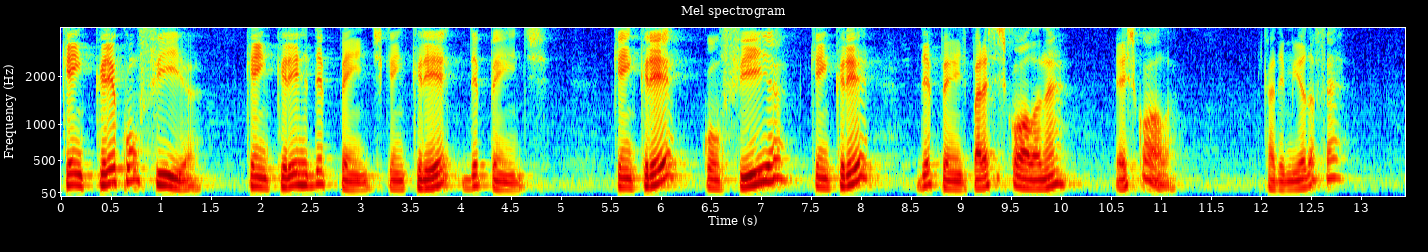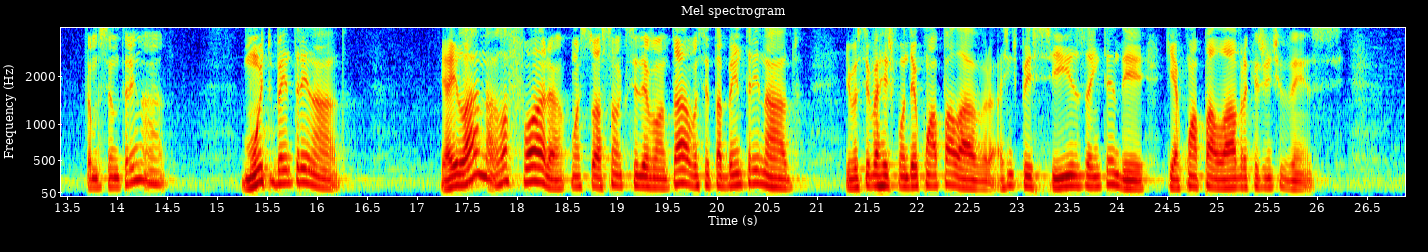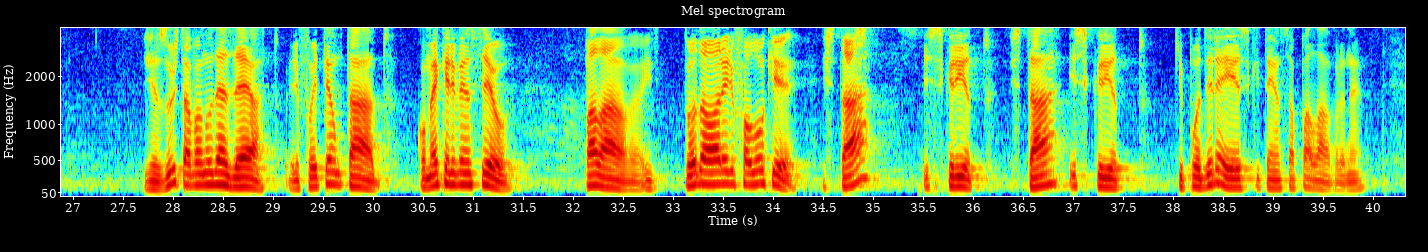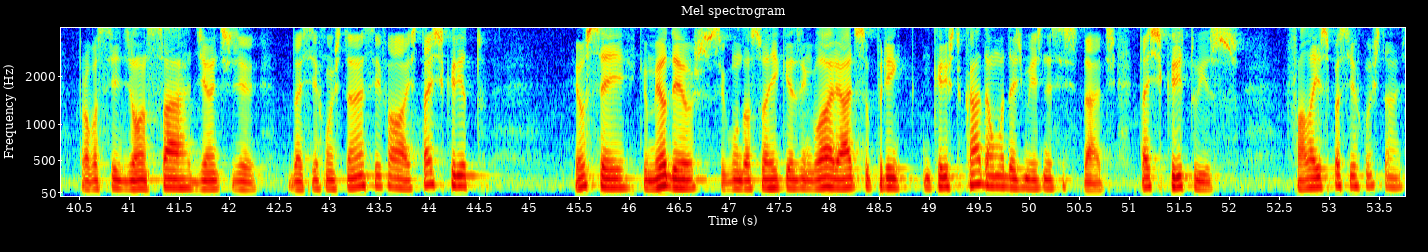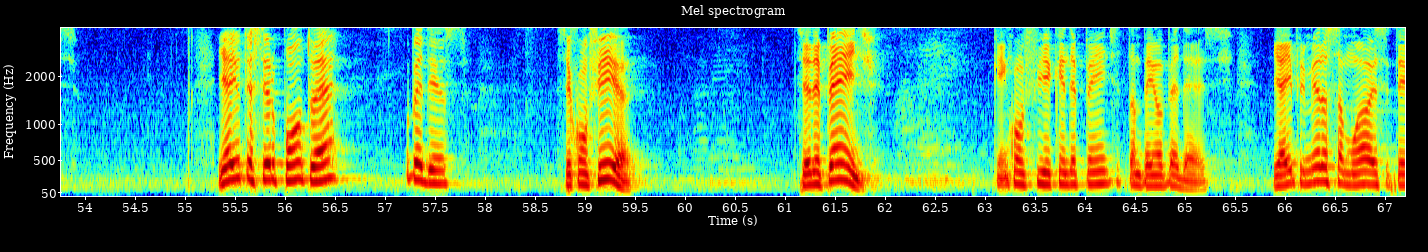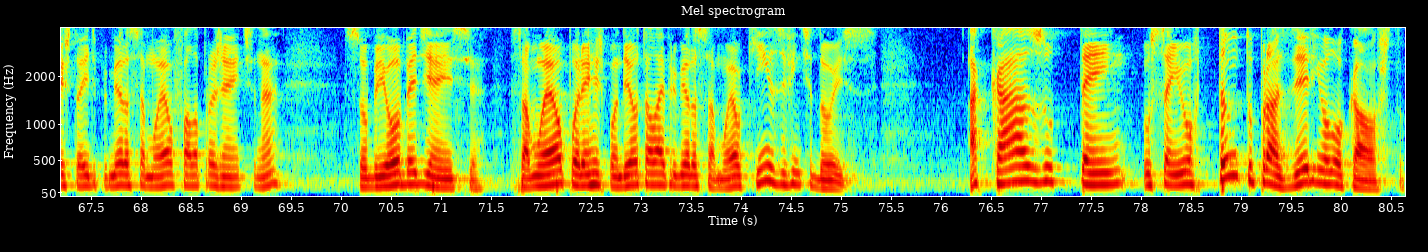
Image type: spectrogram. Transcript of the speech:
Quem crê, confia. Quem crer depende. Quem crê, depende. Quem crê, confia. Quem crê, depende. Parece escola, né? É escola. Academia da fé. Estamos sendo treinados. Muito bem treinados. E aí, lá, lá fora, uma situação que se levantar, você está bem treinado. E você vai responder com a palavra. A gente precisa entender que é com a palavra que a gente vence. Jesus estava no deserto, ele foi tentado. Como é que ele venceu? palavra. E toda hora ele falou o quê? Está escrito. Está escrito. Que poder é esse que tem essa palavra, né? Para você lançar diante de, das circunstâncias e falar: está escrito. Eu sei que o meu Deus, segundo a sua riqueza em glória, há de suprir em Cristo cada uma das minhas necessidades. Está escrito isso. Fala isso para a circunstância. E aí o terceiro ponto é: obedeça. Você confia? Você depende? Quem confia, quem depende, também obedece. E aí, 1 Samuel, esse texto aí de 1 Samuel fala para a gente, né? Sobre obediência. Samuel, porém, respondeu, está lá em 1 Samuel 15, 22. Acaso tem o Senhor tanto prazer em holocausto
